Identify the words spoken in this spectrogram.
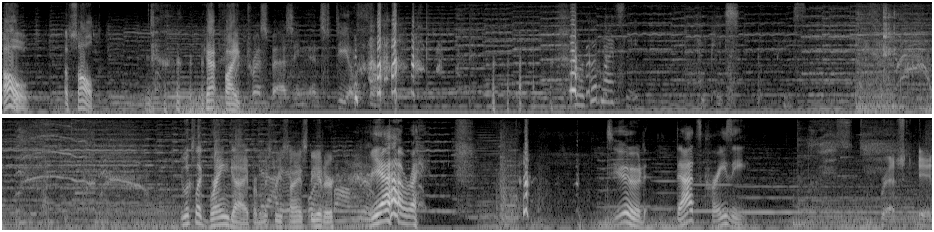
Oh, assault. Cat fight. Trespassing and stealing. For a good night's sleep and peace. Peace. He looks like Brain Guy from Get Mystery Science Theater. Yeah, right. Dude, that's crazy. Rest in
